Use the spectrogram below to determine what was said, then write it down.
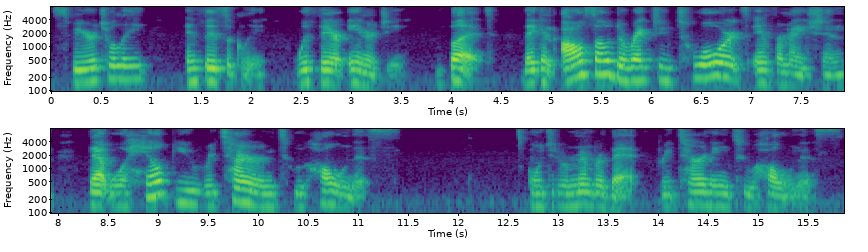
spiritually, and physically with their energy, but they can also direct you towards information that will help you return to wholeness. I want you to remember that returning to wholeness.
